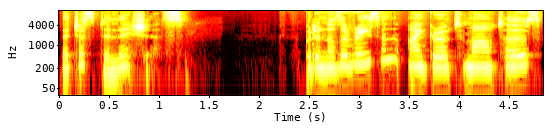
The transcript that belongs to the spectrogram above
They're just delicious. But another reason I grow tomatoes,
